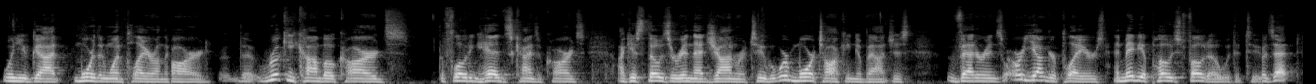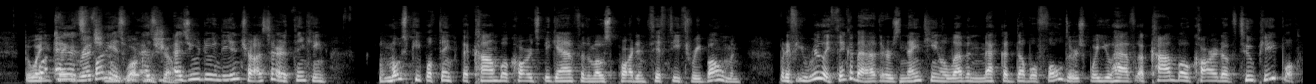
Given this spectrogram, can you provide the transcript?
when you've got more than one player on the card. The rookie combo cards, the floating heads kinds of cards, I guess those are in that genre too, but we're more talking about just veterans or younger players and maybe a posed photo with the two. Is that the way well, you take it, Rich? Funny, as, as, as you were doing the intro, I started thinking most people think the combo cards began for the most part in 53 Bowman. But if you really think about it, there's 1911 Mecca double folders where you have a combo card of two people.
